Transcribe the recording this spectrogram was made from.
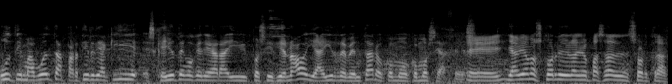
última vuelta a partir de aquí es que yo tengo que llegar ahí posicionado y ahí reventar o cómo, cómo se hace eso? Eh, ya habíamos corrido el año pasado en short track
